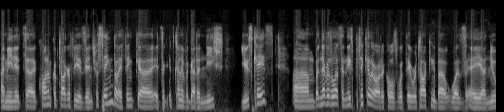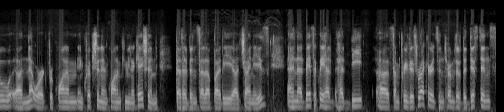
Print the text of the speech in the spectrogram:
I mean, it's uh, quantum cryptography is interesting, but I think uh, it's it's kind of got a niche use case. Um, but nevertheless, in these particular articles, what they were talking about was a, a new uh, network for quantum encryption and quantum communication that had been set up by the uh, Chinese, and that basically had had beat uh, some previous records in terms of the distance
